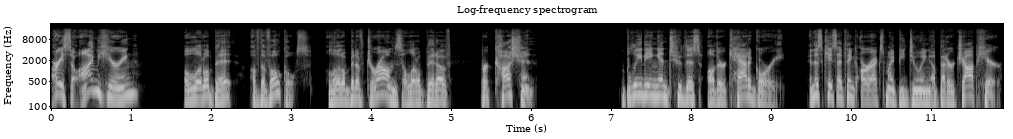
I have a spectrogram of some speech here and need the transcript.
All right, so I'm hearing a little bit of the vocals, a little bit of drums, a little bit of percussion bleeding into this other category. In this case, I think RX might be doing a better job here.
